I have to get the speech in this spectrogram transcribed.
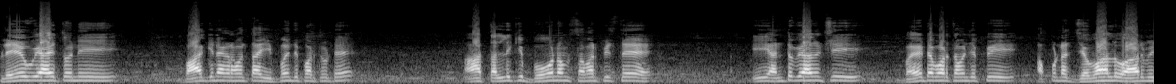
ప్లేవ్ వ్యాధితోని భాగ్యనగరం అంతా ఇబ్బంది పడుతుంటే ఆ తల్లికి బోనం సమర్పిస్తే ఈ అంటువ్యాధి నుంచి బయటపడతామని చెప్పి అప్పుడున్న జవాన్లు ఆర్మీ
